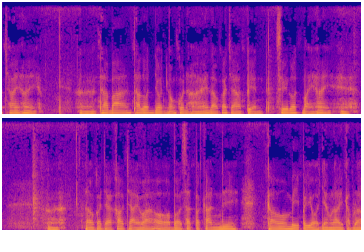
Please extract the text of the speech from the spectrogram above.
ดใช้ให้ถ้าบ้านถ้ารถยนต์ของคุณหาย เราก็จะเปลี่ยนซื้อรถใหม่ให้เราก็จะเข้าใจว่าอ๋อบริษัทประกันนี่ เขามีประโยชน์อย่างไรกับเรา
